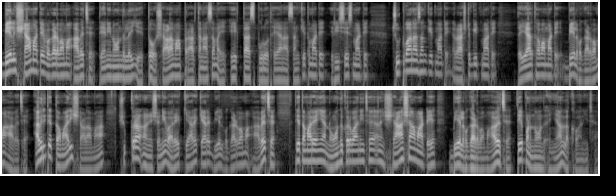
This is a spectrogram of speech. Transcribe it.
બેલ શા માટે વગાડવામાં આવે છે તેની નોંધ લઈએ તો શાળામાં પ્રાર્થના સમયે એક તાસ પૂરો થયાના સંકેત માટે રિસેસ માટે છૂટવાના સંકેત માટે, રાષ્ટ્રગીત માટે તૈયાર થવા માટે બેલ વગાડવામાં આવે છે. આવી રીતે તમારી શાળામાં શુક્ર અને શનિવારે ક્યારે ક્યારે બેલ વગાડવામાં આવે છે, તે તમારે અહીંયા નોંધ કરવાની છે અને શા શા માટે બેલ વગાડવામાં આવે છે, તે પણ નોંધ અહીંયા લખવાની છે.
